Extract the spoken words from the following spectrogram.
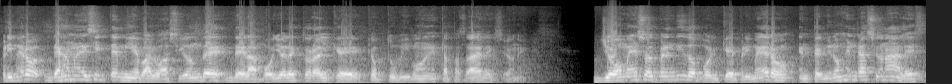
primero, déjame decirte mi evaluación de- del apoyo electoral que, que obtuvimos en estas pasadas elecciones. Yo me he sorprendido porque, primero, en términos generacionales,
